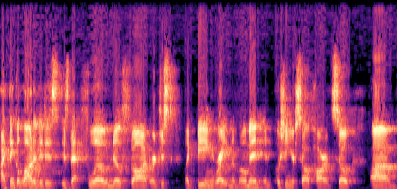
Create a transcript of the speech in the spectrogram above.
I think a lot of it is, is that flow, no thought, or just like being right in the moment and pushing yourself hard. So, um,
